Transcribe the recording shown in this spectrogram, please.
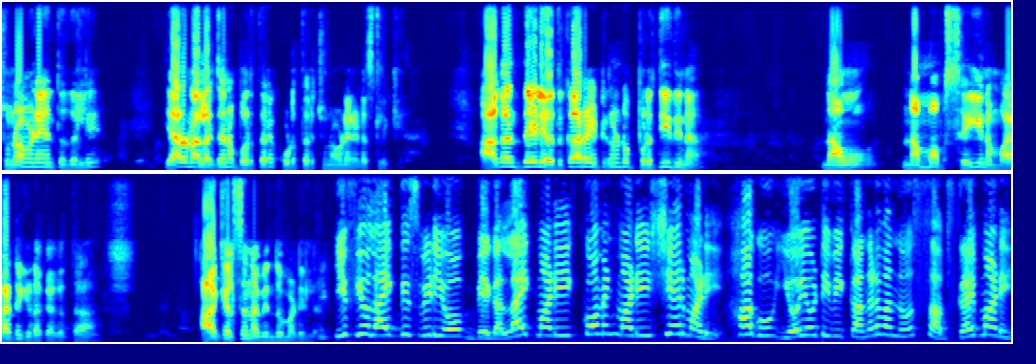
ಚುನಾವಣೆ ಹಂತದಲ್ಲಿ ಯಾರೋ ನಾಲ್ಕು ಜನ ಬರ್ತಾರೆ, ಕೊಡ್ತಾರೆ ಚುನಾವಣೆ ನಡೆಸಲಿಕ್ಕೆ. ಹಾಗಂತೇಳಿ ಅಧಿಕಾರ ಇಟ್ಕೊಂಡು ಪ್ರತಿದಿನ ನಾವು ನಮ್ಮ ಸಹಿನ ಮಾರಾಟಕ್ಕೆ ಇಡಕ್ಕಾಗತ್ತಾ? ಆ ಕೆಲಸ ನಾವೆಂದು ಮಾಡಿಲ್ಲ. If you like this video ಬೇಗ ಲೈಕ್ ಮಾಡಿ ಕಾಮೆಂಟ್ ಮಾಡಿ ಶೇರ್ ಮಾಡಿ ಹಾಗೂ ಯೋಯೋ ಟಿವಿ ಕನ್ನಡವನ್ನು ಸಬ್ಸ್ಕ್ರೈಬ್ ಮಾಡಿ.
